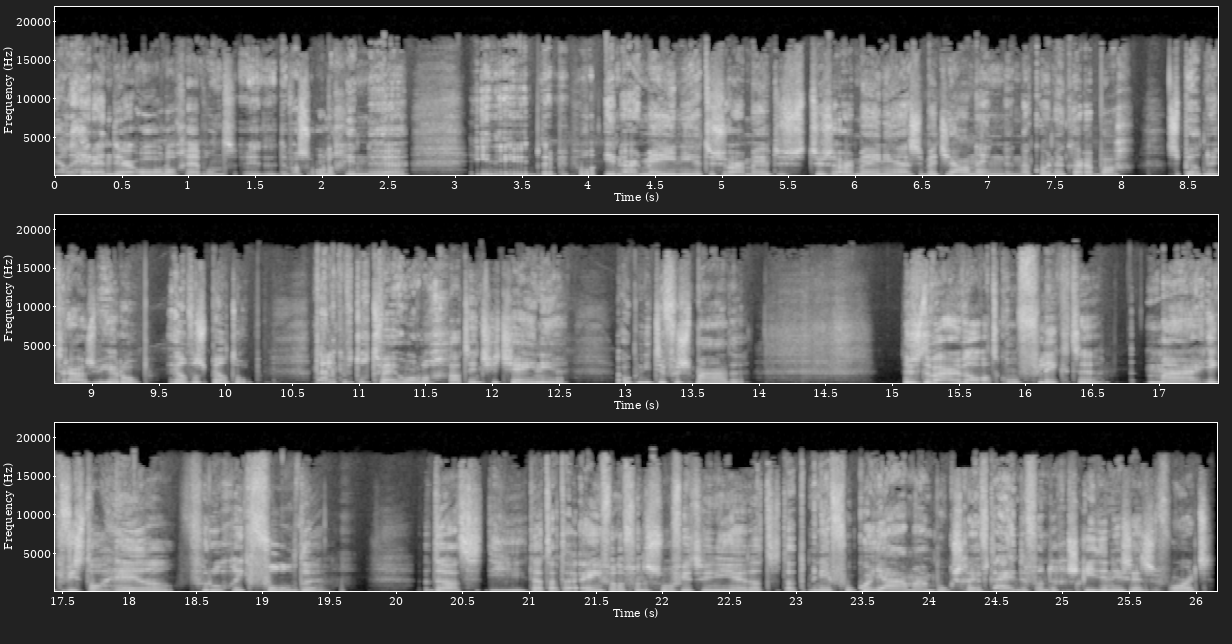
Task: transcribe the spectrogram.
her en der oorlog, hè, want er was oorlog in, uh, in, in, Armenië, tussen, Arme tussen, tussen Armenië en Azerbeidzjan en Nagorno-Karabakh. Speelt nu trouwens weer op. Heel veel speelt op. Uiteindelijk hebben we toch twee oorlogen gehad in Tsjetsjenië. Ook niet te versmaden. Dus er waren wel wat conflicten. Maar ik wist al heel vroeg, ik voelde dat, die, dat dat een van de, van de Sovjet-Unie, dat, dat meneer Fukuyama een boek schreef, het einde van de geschiedenis enzovoort,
